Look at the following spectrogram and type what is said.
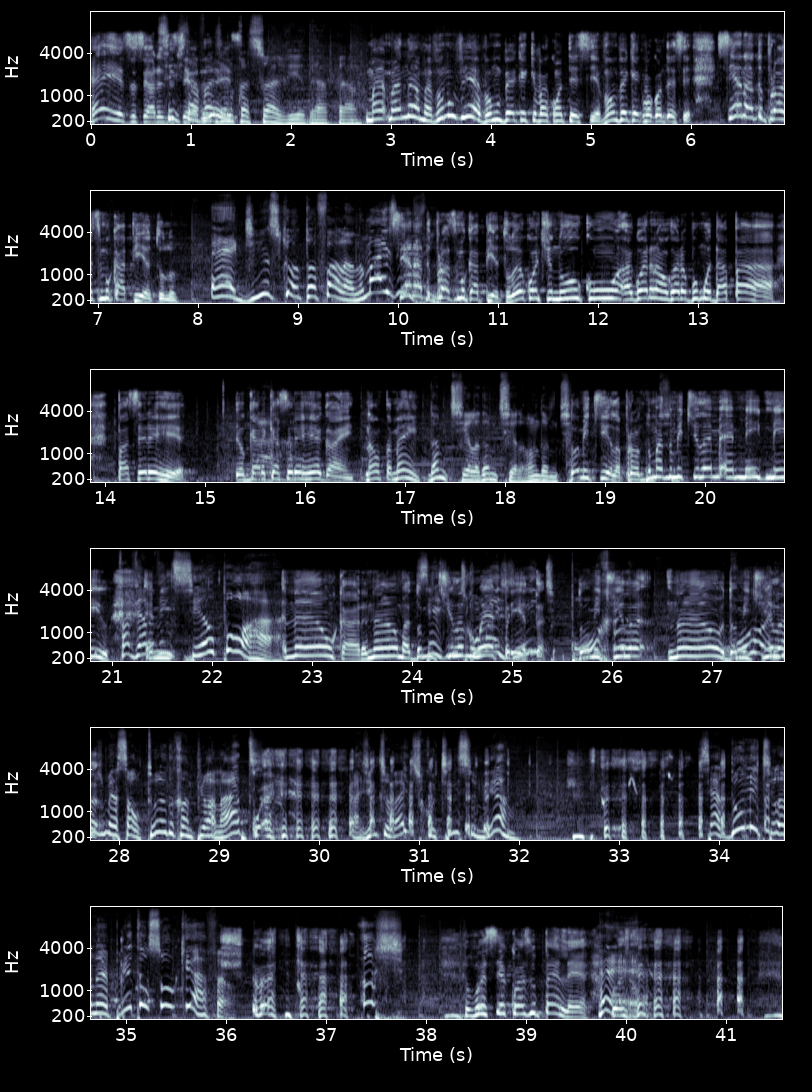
É isso, senhoras você e está senhores. é fazendo isso. com a sua vida, Rafael? Mas, mas não, mas vamos ver, vamos ver o que, que vai acontecer. Vamos ver o que, que vai acontecer. Cena do próximo capítulo. É disso que eu tô falando, mas. Cena enfim. do próximo capítulo. Eu continuo com. Agora não, agora eu vou mudar pra, pra Sererê. Eu quero Ah. que a Sererê ganhe. Não, também? Domitila, Domitila, vamos Domitila. Domitila, pronto. Mas Domitila é, é meio. meio Favela é, venceu, porra! Não, cara, não, mas Domitila não é preta. gente. Domitila. Não, Pô, Domitila. mesmo essa altura do campeonato, a gente vai discutir isso mesmo? Se a Domitila não é preta, eu sou o quê, Rafael? Oxi. Você é quase o Pelé. É.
